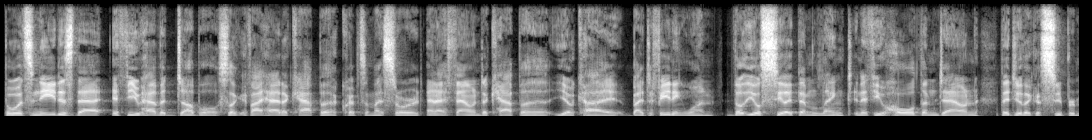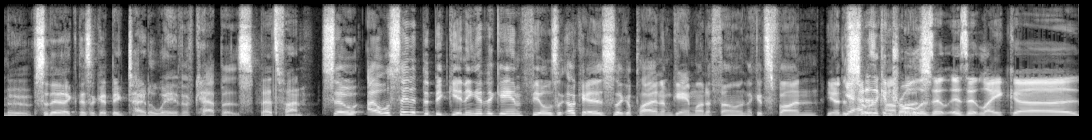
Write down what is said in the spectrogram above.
But what's neat is that if you have a double, so like if I had a kappa equipped on my sword and I found a kappa yokai by defeating one, you'll see like them linked, and if you hold them down, they do like a super move. So they're like there's like a big tidal wave of kappas. That's fun. So I will say that the beginning of the game feels like okay, this is like a platinum game on a phone. Like it's fun. You know, the Yeah, how does it control? Is it is it like uh,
